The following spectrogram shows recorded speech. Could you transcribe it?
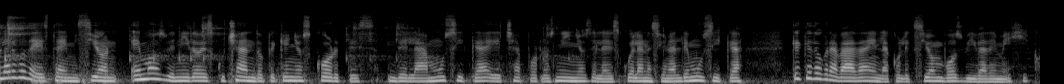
Lo largo de esta emisión hemos venido escuchando pequeños cortes de la música hecha por los niños de la Escuela Nacional de Música que quedó grabada en la colección Voz Viva de México.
